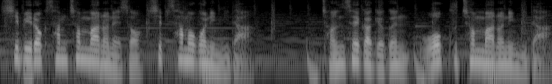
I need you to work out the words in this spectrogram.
11억 3천만 원에서 13억 원입니다. 전세 가격은 5억 9천만 원입니다.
